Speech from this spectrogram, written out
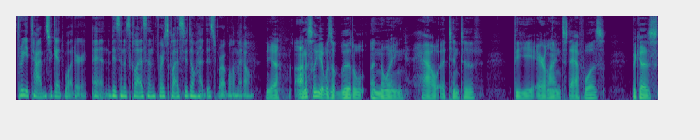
three times to get water. And business class and first class, you don't have this problem at all. Yeah, honestly, it was a little annoying how attentive the airline staff was because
